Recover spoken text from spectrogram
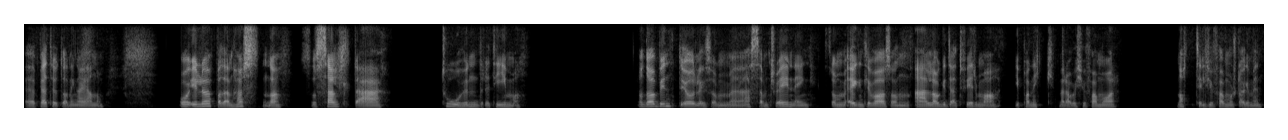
eh, PT-utdanninga gjennom. Og i løpet av den høsten, da, så solgte jeg 200 timer. Og da begynte jo liksom eh, SM Training, som egentlig var sånn Jeg lagde et firma i panikk når jeg var 25 år. Natt til 25-årsdagen min.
